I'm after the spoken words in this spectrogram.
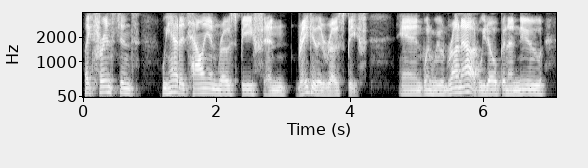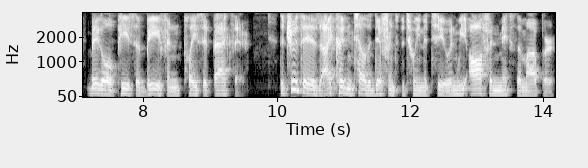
Like, for instance, we had Italian roast beef and regular roast beef. And when we would run out, we'd open a new big old piece of beef and place it back there. The truth is, I couldn't tell the difference between the two, and we often mix them up or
